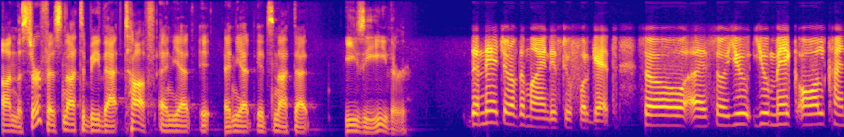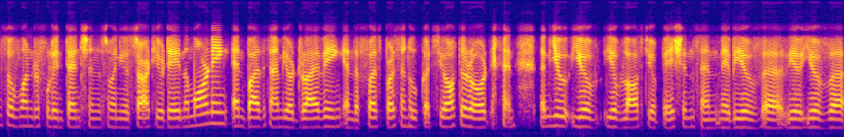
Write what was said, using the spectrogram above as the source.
on the surface not to be that tough, and yet it, and yet it's not that easy either the nature of the mind is to forget. So, uh, so you you make all kinds of wonderful intentions when you start your day in the morning, and by the time you're driving, and the first person who cuts you off the road, and and you you've you've lost your patience, and maybe you've uh, you, you've uh,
